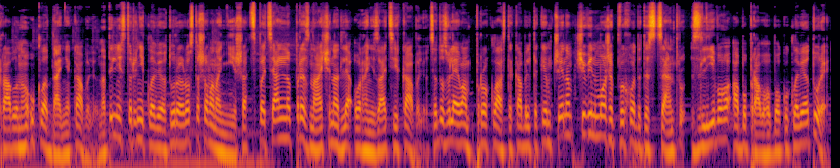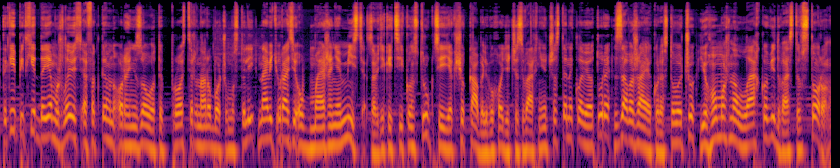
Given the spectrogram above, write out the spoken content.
тринаправленого укладання кабелю. На тильній стороні клавіатури розташована ніша, спеціально призначена для організації кабелю. Це дозволяє вам прокласти кабель таким чином, що він може виходити з центру, з лівого або правого боку клавіатури. Такий підхід дає можливість ефективно організовувати простір на робочому столі навіть у разі обмеження місця. Завдяки цій конструкції, якщо кабель, виходячи з верхньої частини клавіатури, заважає користувачу, його можна легко відвести в сторону.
